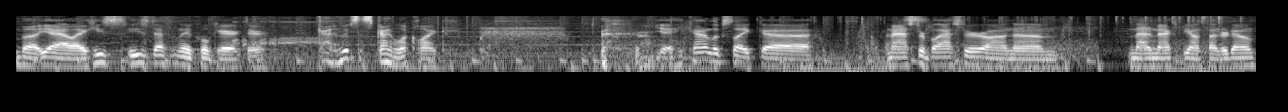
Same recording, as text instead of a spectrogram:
But yeah, like he's he's definitely a cool character. God, who does this guy look like? Yeah, he kind of looks like uh, Master Blaster on um, Mad Max Beyond Thunderdome.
